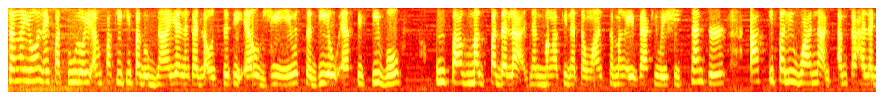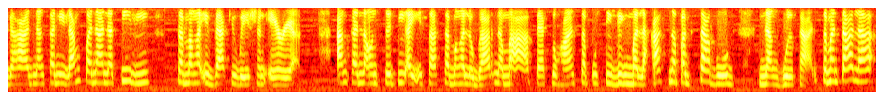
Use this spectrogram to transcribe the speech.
Sa ngayon ay patuloy ang pakikipag-ugnayan ng Canlaon City LGU sa DOST Civox upang magpadala ng mga kinatawan sa mga evacuation center at ipaliwanag ang kahalagahan ng kanilang pananatili sa mga evacuation areas. Ang Canlaon City ay isa sa mga lugar na maaapektuhan sa posibleng malakas na pagsabog ng bulkan. Samantala,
